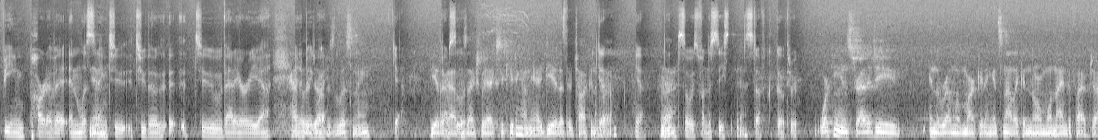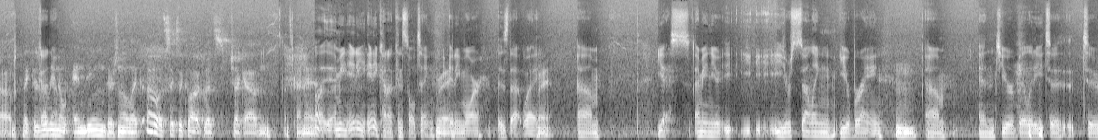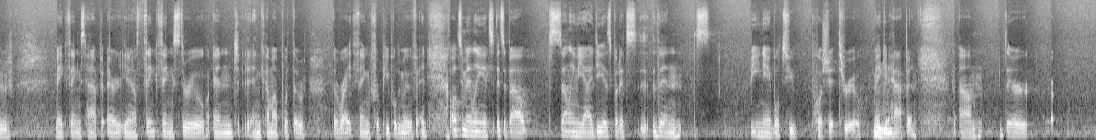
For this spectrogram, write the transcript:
being part of it and listening Yeah. to to the to that area Half in a of the job way. is listening. yeah, The other half is actually executing on the idea that they're talking yeah, about. yeah, Yeah. It's always fun to see stuff go through. Working in strategy in the realm of marketing, it's not like a normal nine to five job. Like there's God, really no. no ending. There's no like, oh, it's six o'clock, let's check out, and that's kind of. Well, I mean, any any kind of consulting Right. anymore is that way. Right. Um, yes, I mean you're you're selling your brain Mhm. um, and your ability to to make things happen, or you know, think things through and and come up with the the right thing for people to move. And ultimately, it's it's about selling the ideas, but it's then being able to push it through, make it Mhm. happen. Um, there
